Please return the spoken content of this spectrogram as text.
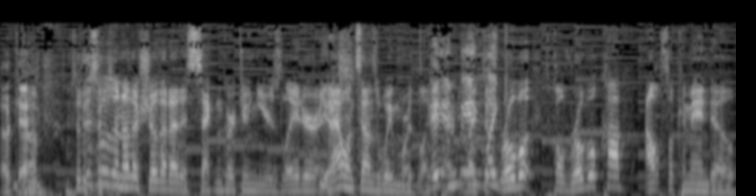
Okay. Um, So this was another show that had a second cartoon years later, and Yes. that one sounds way more like And- and- like and, the like- Robo. It's called RoboCop Alpha Commando,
